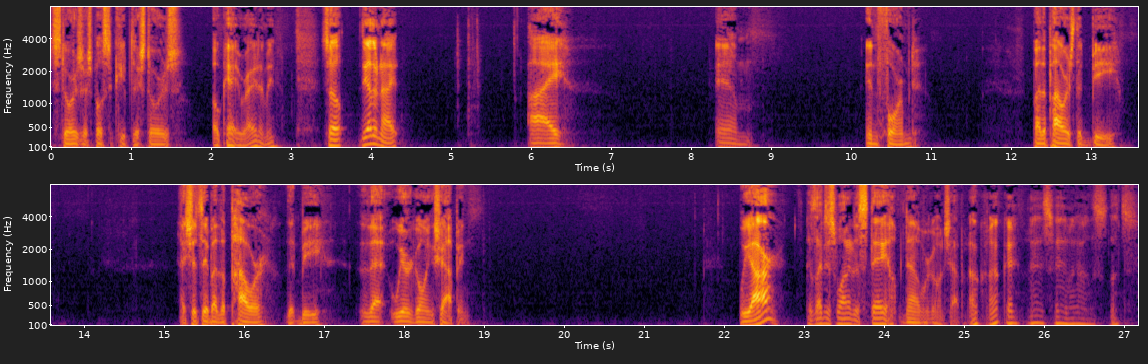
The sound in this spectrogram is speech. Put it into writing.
stores are supposed to keep their stores okay, right? I mean, so the other night, I am informed by the powers that be. I should say by the power that be that we're going shopping. We are? because I just wanted to stay home. No, we're going shopping. Okay, okay. Let's let's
